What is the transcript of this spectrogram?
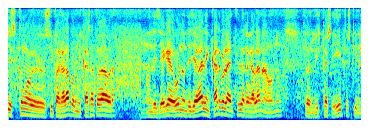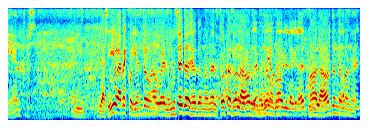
es como si pasara por mi casa toda hora. Donde llegue uno, donde lleva el encargo, la gente le regalan a uno dos mil pesitos, 500. Y, y así va recogiendo. uno. bueno, muchas gracias, don Manuel. Todo caso a la orden. muy amable, le agradezco. No, a la orden, don Manuel.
